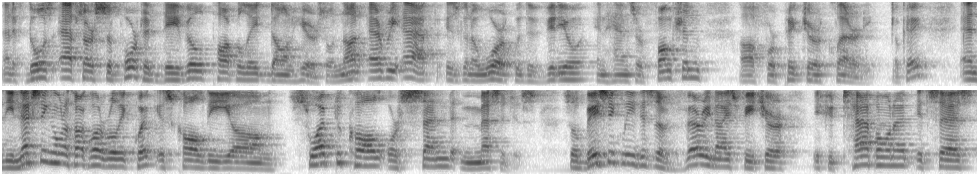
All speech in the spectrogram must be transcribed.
And if those apps are supported, they will populate down here. So not every app is gonna work with the video enhancer function uh, for picture clarity, okay? And the next thing I wanna talk about really quick is called the um, swipe to call or send messages. So basically this is a very nice feature. If you tap on it, it says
